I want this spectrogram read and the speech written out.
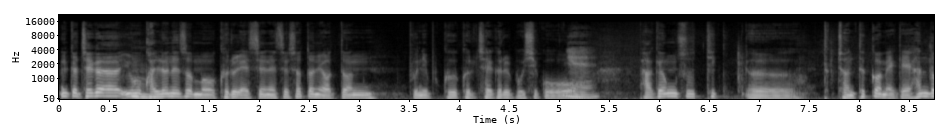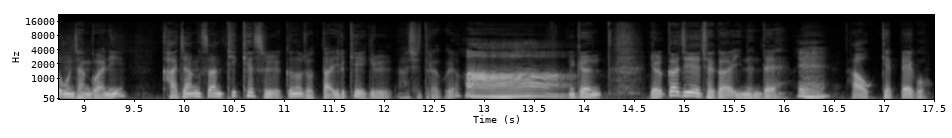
그러니까 제가 요 음. 관련해서 뭐 글을 SNS에 썼더니 어떤 분이 그제 글을 보시고 예. 박영수 틱, 어, 특- 전 특검에게 한동훈 장관이 가장 싼 티켓을 끊어줬다 이렇게 얘기를 하시더라고요. 아. 그러니까 열 가지의 죄가 있는데 예. 아홉 개 빼고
